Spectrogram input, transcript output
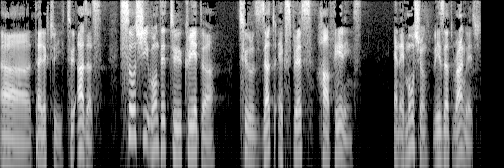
uh, directly to others. So she wanted to create a tool that express her feelings and emotion without language.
